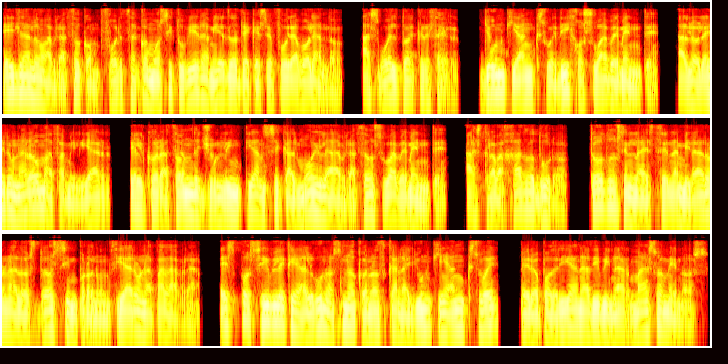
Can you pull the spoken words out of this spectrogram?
Ella lo abrazó con fuerza como si tuviera miedo de que se fuera volando. Has vuelto a crecer. Yun Qiangxue dijo suavemente. Al oler un aroma familiar, el corazón de Yun Lintian se calmó y la abrazó suavemente. Has trabajado duro. Todos en la escena miraron a los dos sin pronunciar una palabra. Es posible que algunos no conozcan a Yun Qiangxue, pero podrían adivinar más o menos.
